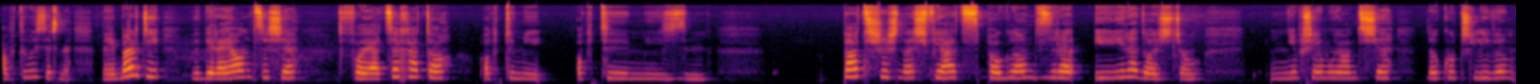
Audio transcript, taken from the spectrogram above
Optymistyczne. Najbardziej wybierający się Twoja cecha to optymi... optymizm. Patrzysz na świat z ra... i radością, nie przejmując się dokuczliwym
